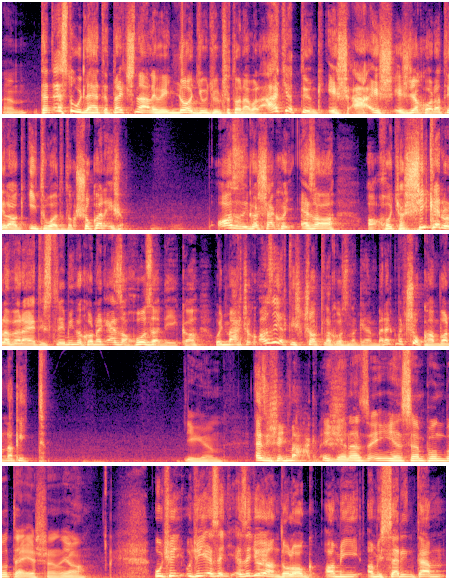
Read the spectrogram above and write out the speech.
nem. Tehát ezt úgy lehetett megcsinálni, hogy egy nagy YouTube csatornával átjöttünk, és, á, és, és gyakorlatilag itt voltatok sokan, és az az igazság, hogy ez a, a, hogyha sikerül a variety streaming, akkor meg ez a hozadéka, hogy már csak azért is csatlakoznak emberek, mert sokan vannak itt. Igen. Ez is egy mágnes. Igen, ez ilyen szempontból teljesen, ja. Úgyhogy, úgyhogy ez, egy, ez egy olyan dolog, ami, ami szerintem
